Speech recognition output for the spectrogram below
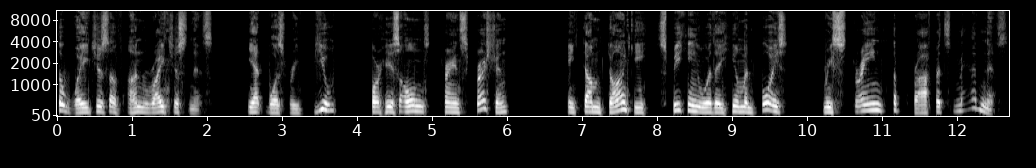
the wages of unrighteousness yet was rebuked for his own transgression, a dumb donkey speaking with a human voice restrained the prophet's madness.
